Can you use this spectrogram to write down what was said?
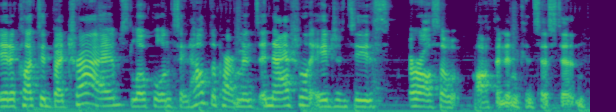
Data collected by tribes, local and state health departments, and national agencies are also often inconsistent.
